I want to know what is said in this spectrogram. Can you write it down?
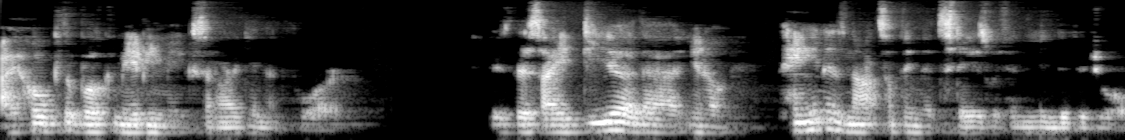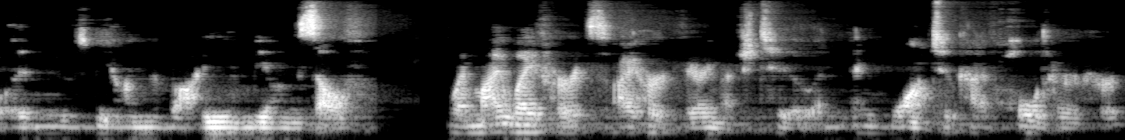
I hope the book maybe makes an argument for is this idea that, you know, pain is not something that stays within the individual. It moves beyond the body and beyond the self. When my wife hurts, I hurt very much too and, and want to kind of hold her hurt.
